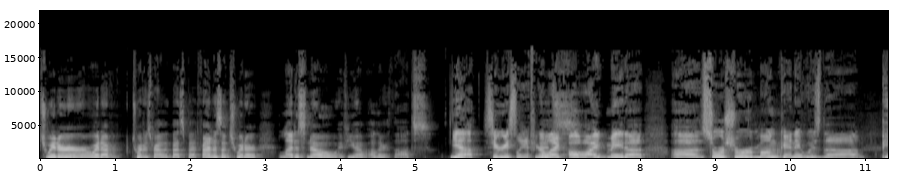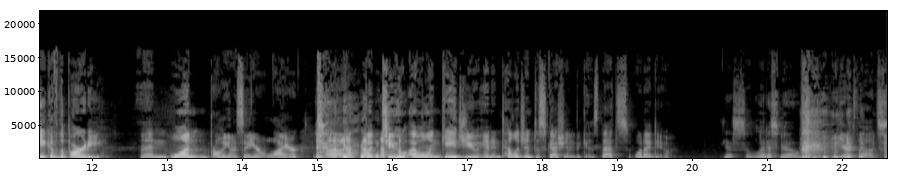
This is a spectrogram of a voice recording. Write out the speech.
Twitter or whatever. Twitter's probably the best bet. Find us on Twitter. Let us know if you have other thoughts. Yeah, seriously. If you're like, oh, I made a, a sorcerer monk and it was the peak of the party, then one, I'm probably going to say you're a liar. Uh, but two, I will engage you in intelligent discussion because that's what I do. Yes, so let us know your thoughts.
